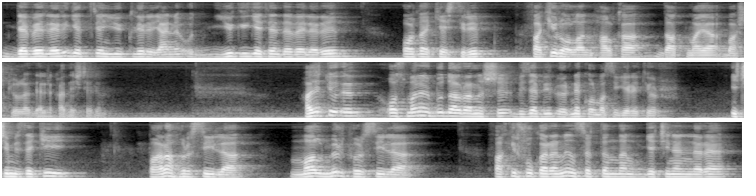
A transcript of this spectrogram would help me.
develeri getiren yükleri yani yükü getiren develeri orada kestirip fakir olan halka dağıtmaya başlıyorlar değerli kardeşlerim. Hazreti Osman'ın bu davranışı bize bir örnek olması gerekiyor. İçimizdeki para hırsıyla, mal mülk hırsıyla fakir fukaranın sırtından geçinenlere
